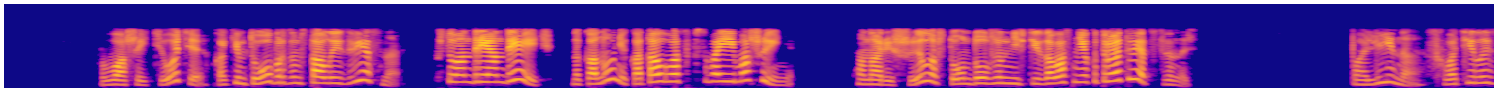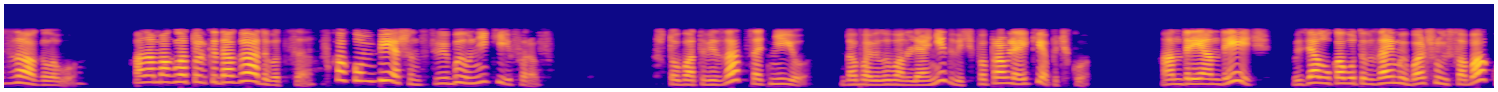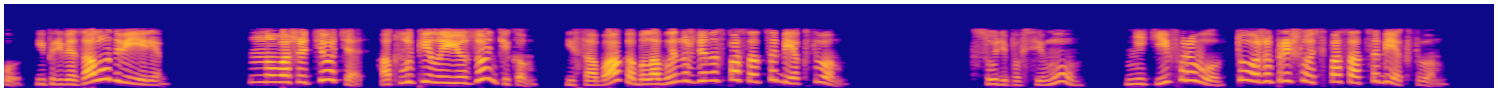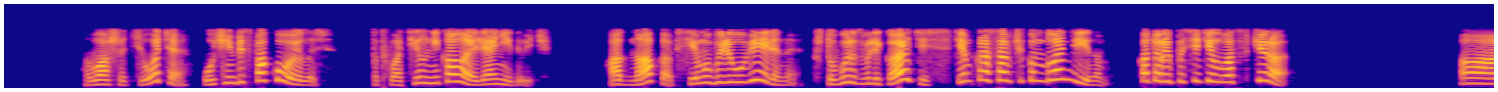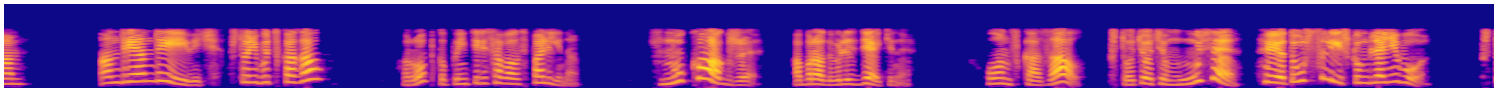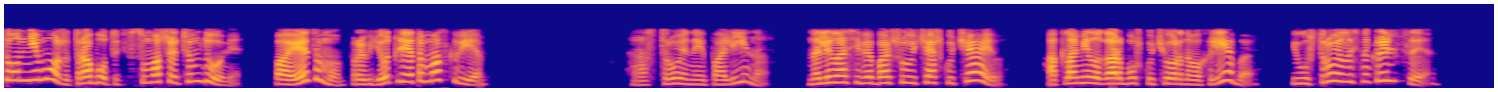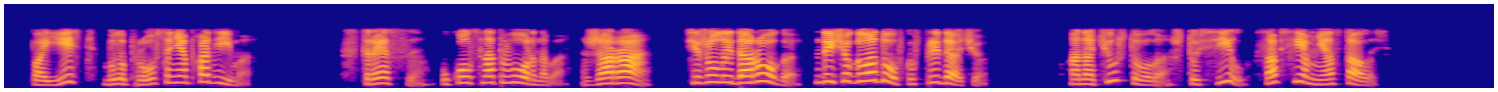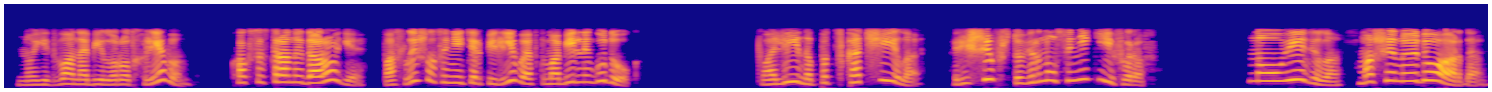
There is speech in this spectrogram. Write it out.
«Вашей тете каким-то образом стало известно, что Андрей Андреевич накануне катал вас в своей машине. Она решила, что он должен нести за вас некоторую ответственность. Полина схватилась за голову. Она могла только догадываться, в каком бешенстве был Никифоров. Чтобы отвязаться от нее, добавил Иван Леонидович, поправляя кепочку, Андрей Андреевич взял у кого-то взаймы большую собаку и привязал у двери. Но ваша тетя отлупила ее зонтиком и собака была вынуждена спасаться бегством. Судя по всему, Никифорову тоже пришлось спасаться бегством. «Ваша тетя очень беспокоилась», — подхватил Николай Леонидович. «Однако все мы были уверены, что вы развлекаетесь с тем красавчиком-блондином, который посетил вас вчера». «А Андрей Андреевич что-нибудь сказал?» — робко поинтересовалась Полина. «Ну как же!» — обрадовались Дякины. «Он сказал, что тетя Муся — это уж слишком для него, что он не может работать в сумасшедшем доме, поэтому проведет лето в Москве». Расстроенная Полина налила себе большую чашку чаю, отломила горбушку черного хлеба и устроилась на крыльце. Поесть было просто необходимо. Стрессы, укол снотворного, жара, тяжелая дорога, да еще голодовка в придачу. Она чувствовала, что сил совсем не осталось. Но едва набила рот хлебом, как со стороны дороги послышался нетерпеливый автомобильный гудок. Полина подскочила, решив, что вернулся Никифоров, но увидела машину Эдуарда.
